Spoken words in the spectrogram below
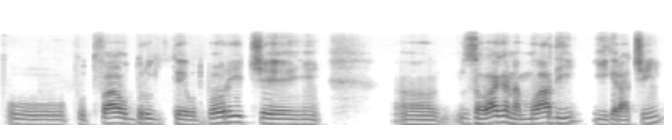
по, по това от другите отбори, че а, залага на млади играчи.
